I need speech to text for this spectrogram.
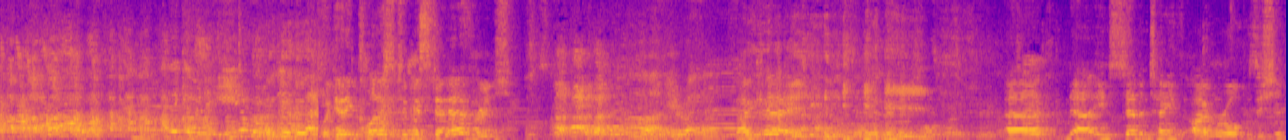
Hold still. We're getting close to Mr. Average. Okay. uh, now, in 17th overall position,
